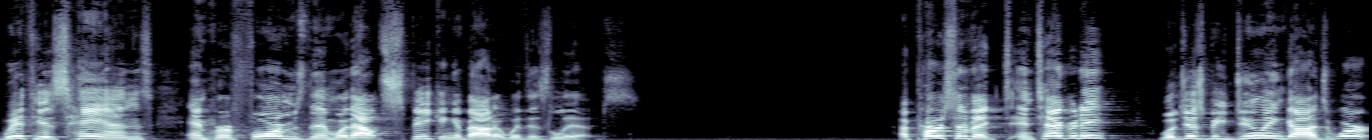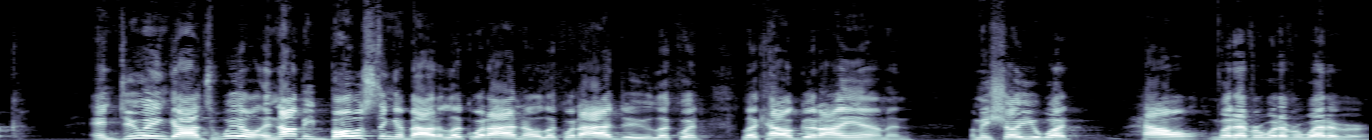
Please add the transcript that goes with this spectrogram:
with his hands and performs them without speaking about it with his lips. A person of integrity will just be doing God's work and doing God's will and not be boasting about it. Look what I know. Look what I do. Look what look how good I am and let me show you what how whatever whatever whatever.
